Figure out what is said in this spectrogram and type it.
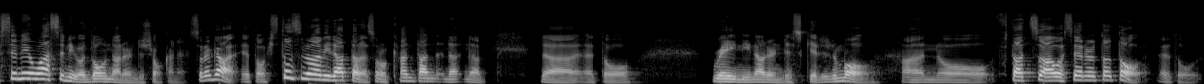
重ね合わせにはどうなるんでしょうかね。それが、えっと、一つの波だったら、その簡単な、な、なえっと、例になるんですけれども、あの、二つ合わせると、えっと、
